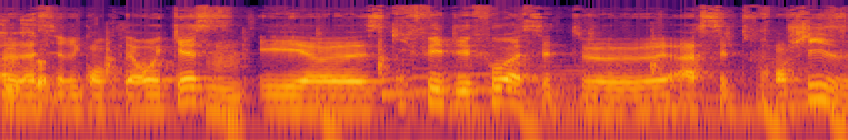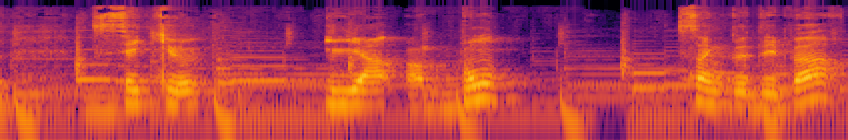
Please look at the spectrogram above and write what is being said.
euh, la ça. série contre les Rockets. Mm. Et euh, ce qui fait défaut à cette, euh, à cette franchise, c'est que il y a un bon 5 de départ,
